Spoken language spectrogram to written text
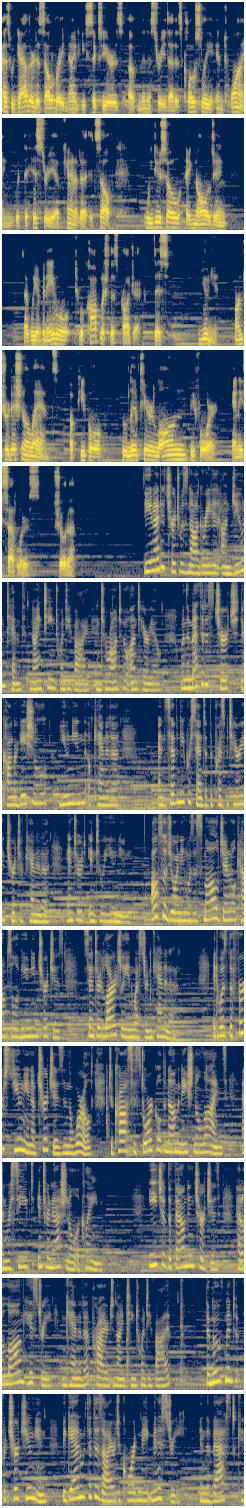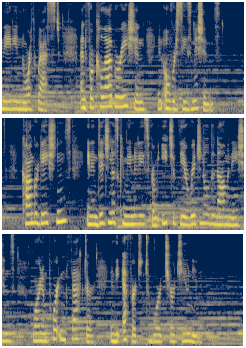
As we gather to celebrate 96 years of ministry that is closely entwined with the history of Canada itself, we do so acknowledging that we have been able to accomplish this project, this union, on traditional lands of people who lived here long before any settlers showed up. The United Church was inaugurated on June 10, 1925, in Toronto, Ontario, when the Methodist Church, the Congregational Union of Canada, and 70% of the Presbyterian Church of Canada entered into a union. Also joining was a small General Council of Union churches centered largely in Western Canada. It was the first union of churches in the world to cross historical denominational lines and received international acclaim. Each of the founding churches had a long history in Canada prior to 1925. The movement for church union began with a desire to coordinate ministry in the vast Canadian Northwest and for collaboration in overseas missions. Congregations in Indigenous communities from each of the original denominations were an important factor in the effort toward church union.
